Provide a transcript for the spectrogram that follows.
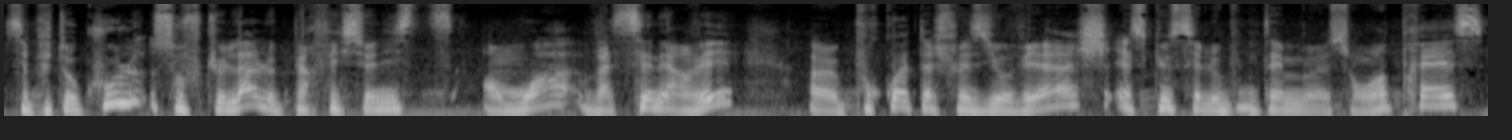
C'est plutôt cool, sauf que là, le perfectionniste en moi va s'énerver. Euh, pourquoi tu as choisi OVH Est-ce que c'est le bon thème sur WordPress?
